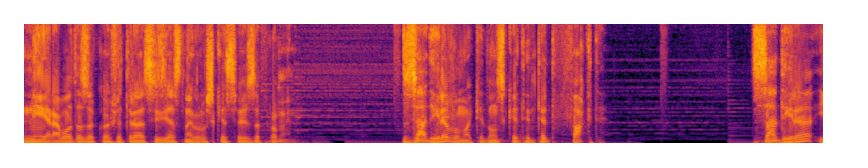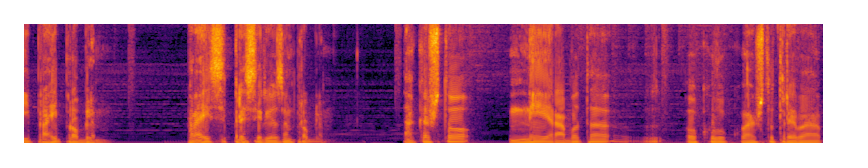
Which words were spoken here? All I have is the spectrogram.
Не е работа за која што треба да се изјасни Европскиот сојуз за промени. Задира во македонскиот идентитет факт е. Задира и прави проблем. Прави се пресериозен проблем. Така што не е работа околу која што треба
